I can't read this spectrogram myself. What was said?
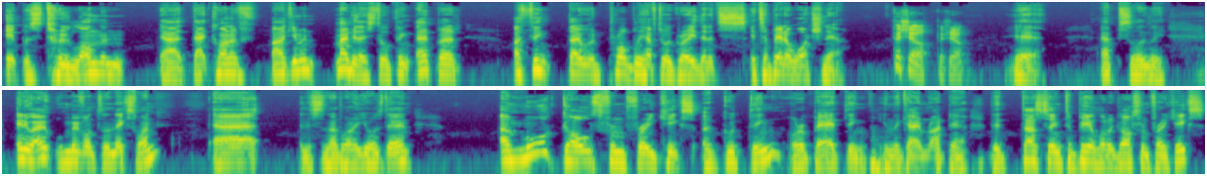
it was too long and uh, that kind of argument. Maybe they still think that, but I think they would probably have to agree that it's it's a better watch now. For sure, for sure. Yeah, absolutely. Anyway, we'll move on to the next one. Uh, and this is another one of yours, Dan. Are more goals from free kicks a good thing or a bad thing in the game right now? There does seem to be a lot of goals from free kicks.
